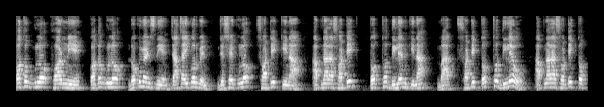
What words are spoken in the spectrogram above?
কতকগুলো ফর্ম নিয়ে, কতকগুলো ডকুমেন্টস নিয়ে যাচাই করবেন যে সেগুলো সঠিক কিনা। আপনারা সঠিক তথ্য দিলেন কিনা বা সঠিক তথ্য দিলেও আপনারা সঠিক তথ্য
